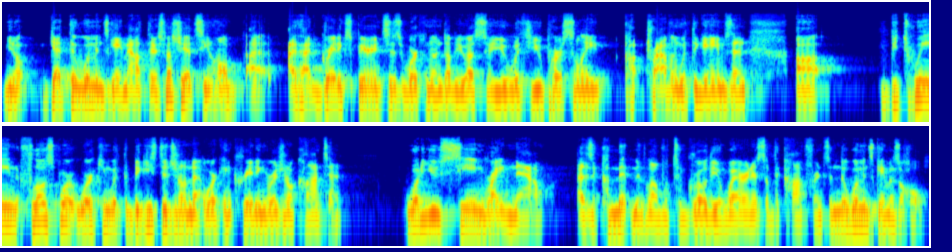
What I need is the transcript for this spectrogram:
you know, get the women's game out there, especially at Seton Hall. I, have had great experiences working on WSOU with you personally, traveling with the games. And uh, between FloSport working with the Big East Digital Network and creating original content, what are you seeing right now as a commitment level to grow the awareness of the conference and the women's game as a whole?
